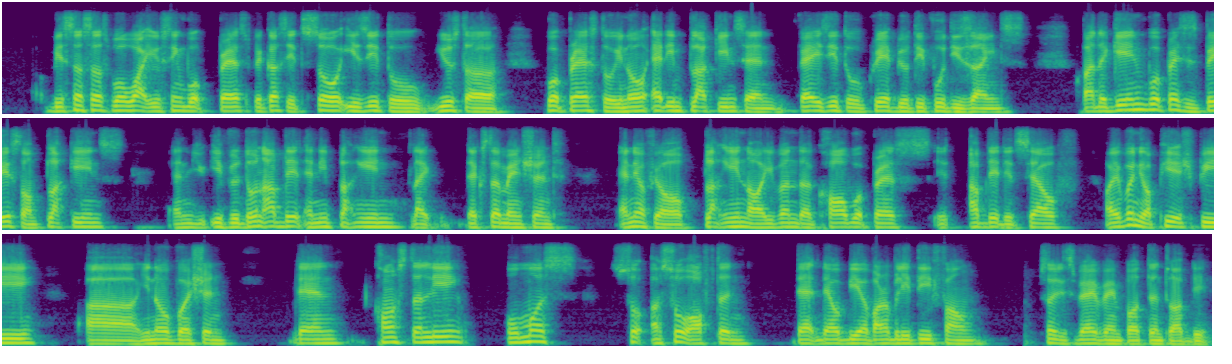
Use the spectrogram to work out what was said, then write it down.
businesses worldwide using WordPress because it's so easy to use the WordPress to you know add in plugins and very easy to create beautiful designs. But again, WordPress is based on plugins, and you, if you don't update any plugin, like Dexter mentioned, any of your plugin or even the core WordPress it, update itself, or even your PHP uh you know version, then constantly, almost so uh, so often that there will be a vulnerability found. So it's very very important to update.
